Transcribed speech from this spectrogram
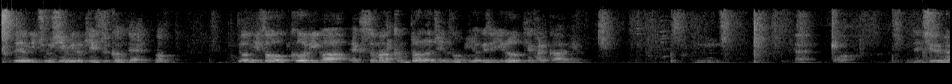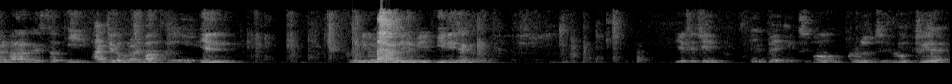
근데 여기 중심이 이렇게 있을 건데, 어? 여기서 거리가 x만큼 떨어진 놈이 여기서 이렇게 갈 거 아니야. 음. 네. 어. 근데 지름이 얼마나 그랬어? 2. 반지름은 얼마? 1. 1. 그럼 이놈의 반지름이 1이 되는 거야. 이해되지? 1 빼기 x 어, 그럼 루트. 루트에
